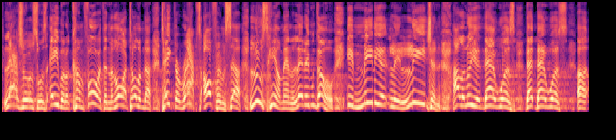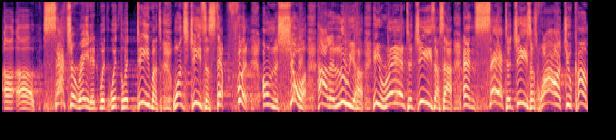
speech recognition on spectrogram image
Lazarus was able to come forth. And the Lord told him to take the wraps off himself, loose him, and let him go. Immediately, legion, hallelujah, that was that that was uh, uh, uh, saturated with, with, with demons. Once Jesus stepped foot on the shore, hallelujah, he ran to Jesus uh, and said to Jesus, Why art you come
